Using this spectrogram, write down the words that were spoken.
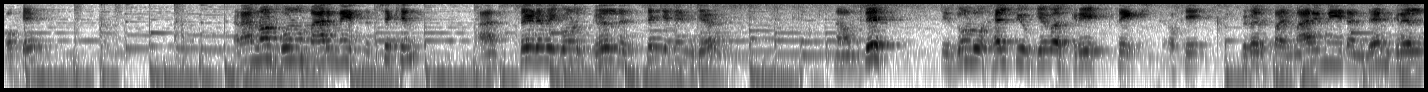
Okay. And I'm not going to marinate the chicken. I'm straight away going to grill this chicken in here. Now this is going to help you give a great taste. Okay. Because if I marinate and then grill,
